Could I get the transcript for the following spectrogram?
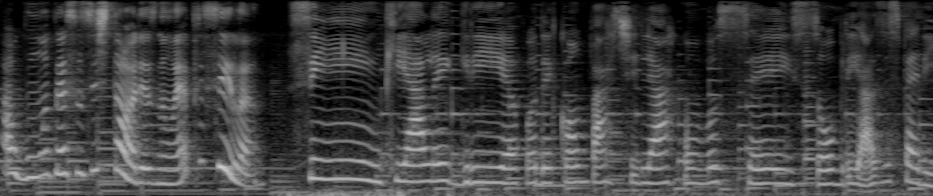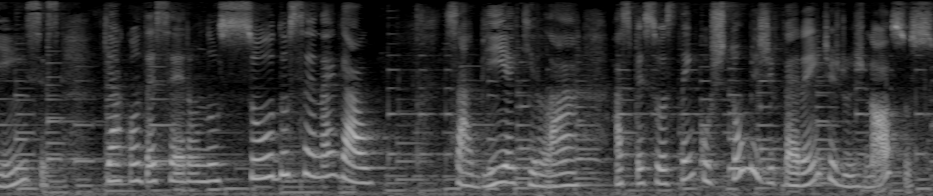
algumas dessas histórias, não é, Priscila? Sim, que alegria poder compartilhar com vocês sobre as experiências que aconteceram no sul do Senegal. Sabia que lá as pessoas têm costumes diferentes dos nossos?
